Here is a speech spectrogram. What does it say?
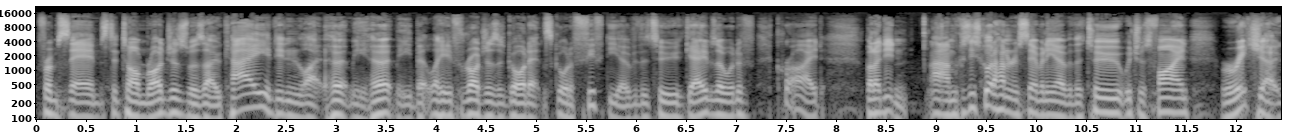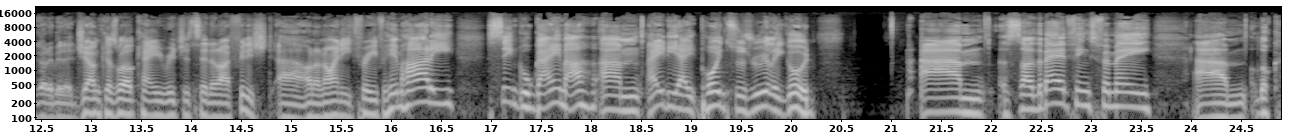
from Sams to Tom Rogers was okay. It didn't like hurt me, hurt me, but like if Rogers had gone out and scored a 50 over the two games, I would have cried, but I didn't because um, he scored 170 over the two, which was fine. Richo got a bit of junk as well. Kane Richardson and I finished uh, on a 93 for him. Hardie, single gamer, um, 88 points was really good. Um, so the bad things for me, um, look,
